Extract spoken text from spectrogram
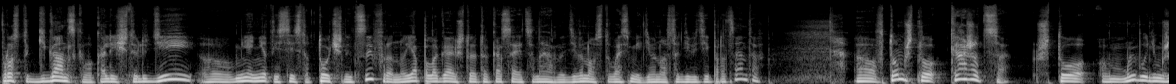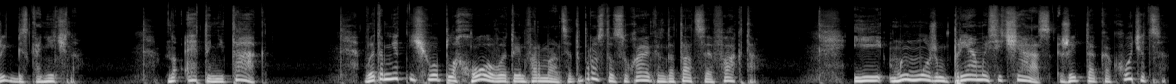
просто гигантского количества людей. Э, у меня нет, естественно, точной цифры, но я полагаю, что это касается, наверное, 98-99%, э, в том, что кажется, что мы будем жить бесконечно. Но это не так. В этом нет ничего плохого в этой информации. Это просто сухая констатация факта. И мы можем прямо сейчас жить так, как хочется,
